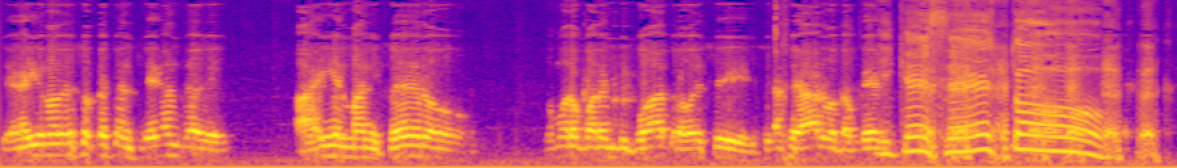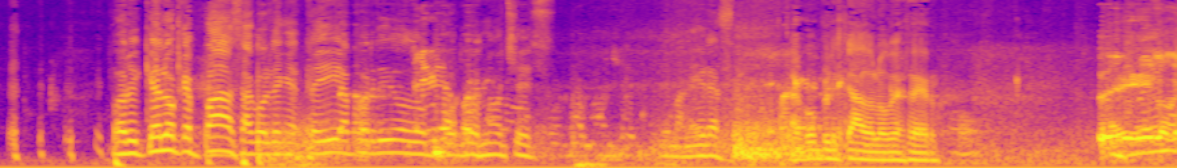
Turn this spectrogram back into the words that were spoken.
Y hay uno de esos que se enciende, ahí el manicero, número 44, a ver si, si hace algo también. ¿Y qué es esto? Pero ¿y qué es lo que pasa? Golden State ha perdido dos, dos noches de manera así. Está complicado los guerreros. Raymond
